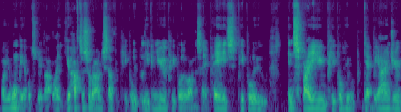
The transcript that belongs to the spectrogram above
or you won't be able to do that. Like you have to surround yourself with people who believe in you, people who are on the same page, people who inspire you, people who get behind you,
